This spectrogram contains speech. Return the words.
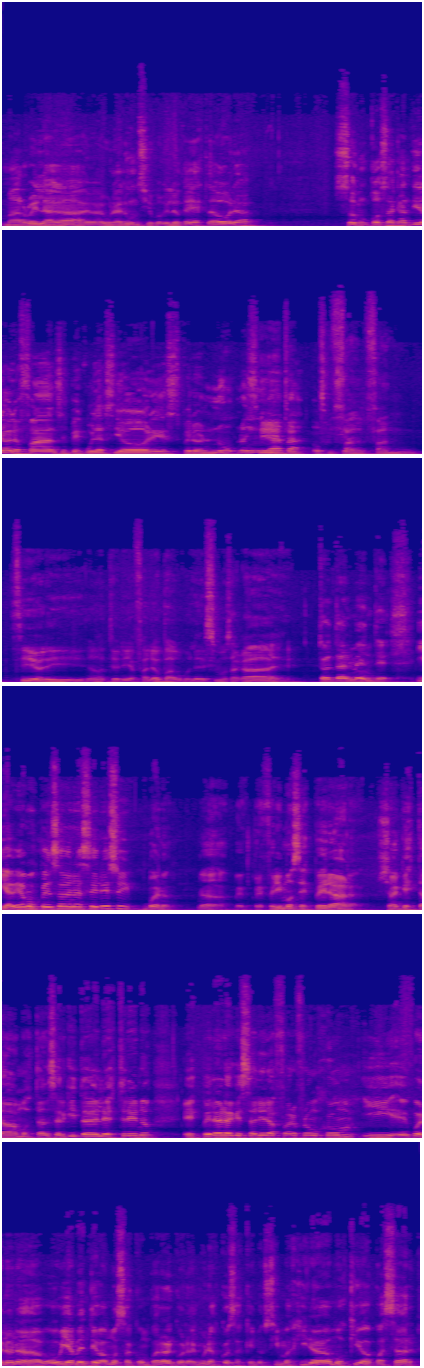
Marvel haga algún anuncio, porque lo que hay hasta ahora son cosas que han tirado los fans, especulaciones, pero no, no hay nada oficial. Fan, theory, ¿no? Teoría falopa, como le decimos acá. Eh. Totalmente. Y habíamos pensado en hacer eso y, bueno, nada, preferimos esperar, ya que estábamos tan cerquita del estreno, esperar a que saliera Far From Home y, eh, bueno, nada, obviamente vamos a comparar con algunas cosas que nos imaginábamos que iba a pasar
